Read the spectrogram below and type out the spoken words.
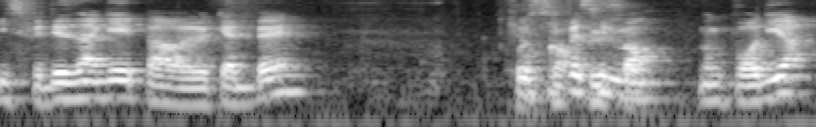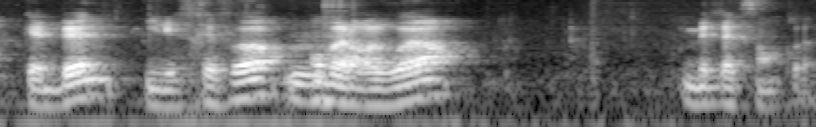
il se fait désinguer par euh, Cat Ben est aussi facilement. Donc pour dire, Cat Ben, il est très fort, Mm. on va le revoir, mettre l'accent quoi.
